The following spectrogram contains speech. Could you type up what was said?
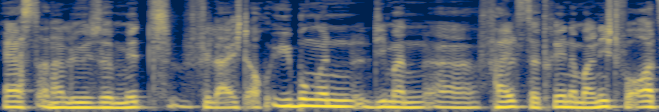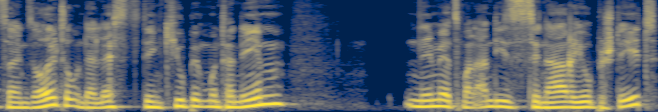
Erstanalyse, mit vielleicht auch Übungen, die man, äh, falls der Trainer mal nicht vor Ort sein sollte und er lässt den Cube im Unternehmen, nehmen wir jetzt mal an, dieses Szenario besteht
